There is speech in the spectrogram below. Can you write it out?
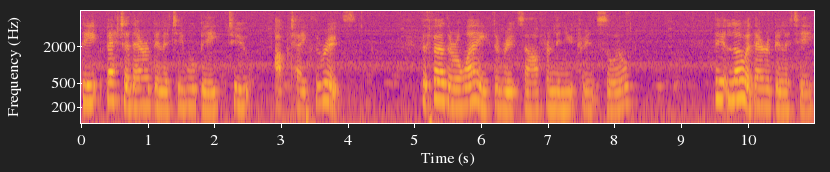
the better their ability will be to uptake the roots. The further away the roots are from the nutrient soil, the lower their ability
